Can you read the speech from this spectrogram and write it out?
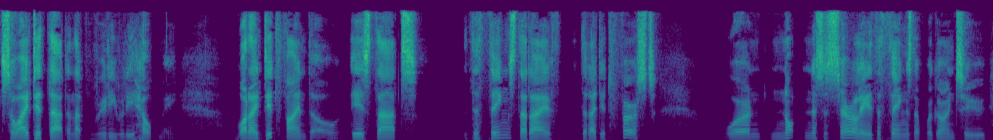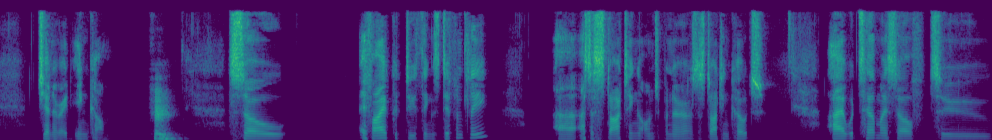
so I did that, and that really, really helped me. What I did find though is that the things that I that I did first were not necessarily the things that were going to generate income. Hmm. So if I could do things differently uh, as a starting entrepreneur, as a starting coach, I would tell myself to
